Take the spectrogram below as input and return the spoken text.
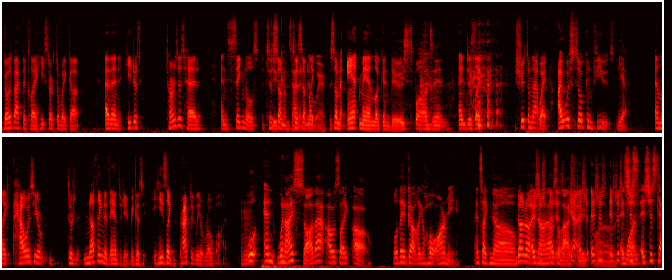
goes back to Clay. He starts to wake up, and then he just turns his head and signals to Dude some to some like some Ant Man looking dude. He spawns in. and just like shoots him that way. I was so confused, Yeah. and like, how is he? A, there's nothing that's answered here because he's like practically a robot. Mhm. Well, and when I saw that, I was like, oh, well, they've got like a whole army. And it's like, no, No, no, it's no, just that was the it's, last yeah, it's, dude it's just it's just it's one. just it's just to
